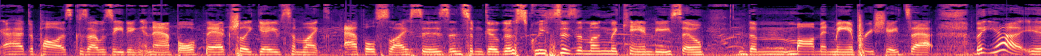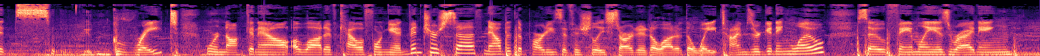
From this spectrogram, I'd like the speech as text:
I had to pause because I was eating an apple. They actually gave some like apple slices and some go-go squeezes among the candy, so the mom and me appreciates that. But yeah, it's great. We're knocking out a lot of California Adventure stuff now that the party's officially started. A lot of the wait times are getting low, so family is riding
